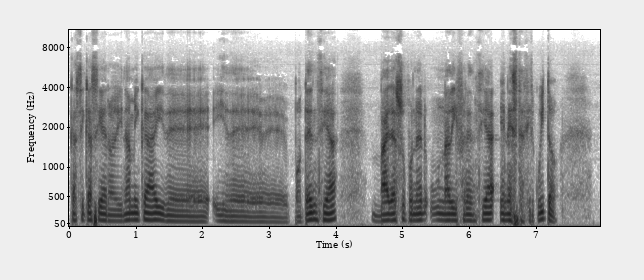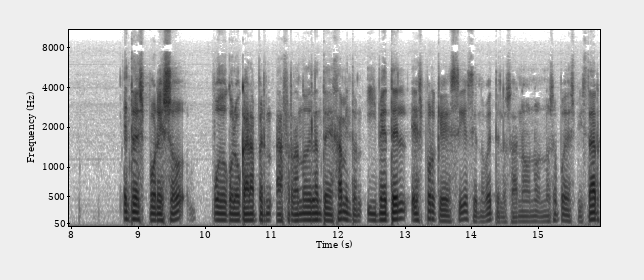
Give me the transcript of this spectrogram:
casi casi aerodinámica y de, y de potencia vaya a suponer una diferencia en este circuito. Entonces, por eso puedo colocar a, a, Fernando delante de Hamilton y Vettel es porque sigue siendo Vettel, o sea, no, no, no se puede despistar.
